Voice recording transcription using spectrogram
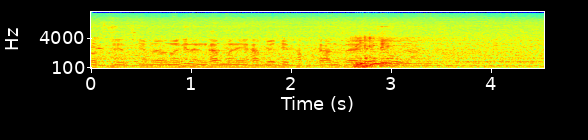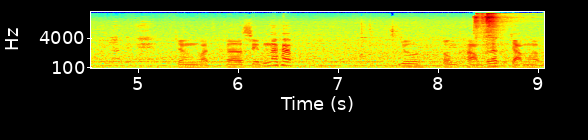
รถแห่เทียมเร็วน้อยที่หนึ่งครับมานี่ครับยุติทับการแสดง จังหวัดกาฬสินธุ์นะครับ อยู่ตรงขามเรือนจำครับ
